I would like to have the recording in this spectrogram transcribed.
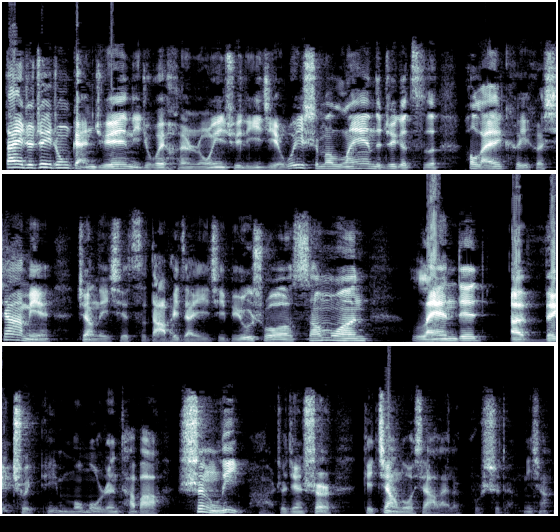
带着这种感觉，你就会很容易去理解为什么 land 这个词后来可以和下面这样的一些词搭配在一起，比如说 someone landed。A victory，哎，某某人他把胜利啊这件事儿给降落下来了，不是的。你想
